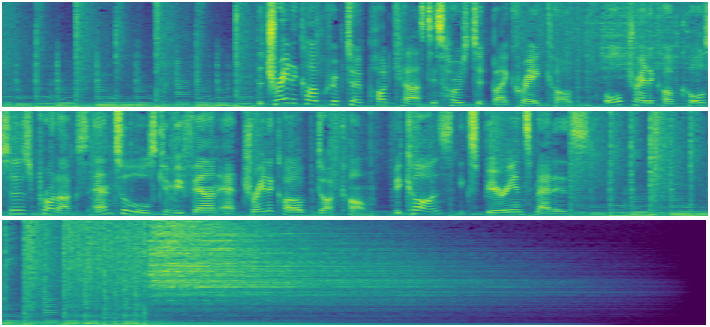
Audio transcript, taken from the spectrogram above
The Trader Cobb Crypto Podcast is hosted by Craig Cobb. All Trader Cobb courses, products, and tools can be found at tradercobb.com because experience matters.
